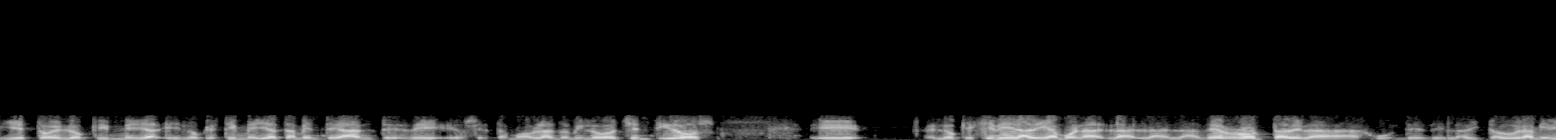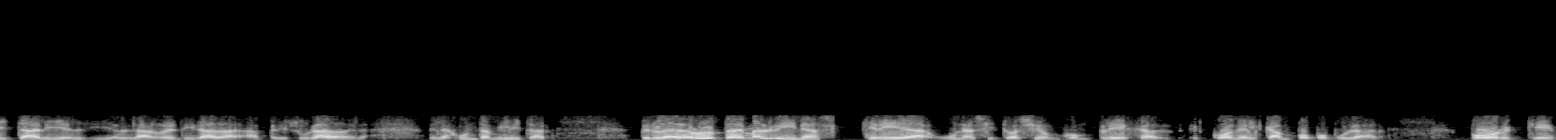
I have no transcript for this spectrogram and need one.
y esto es lo que, eh, lo que está inmediatamente antes de, o sea, estamos hablando de 1982, eh, lo que genera, digamos, la, la, derrota de la, de, la dictadura militar y, el, y la retirada apresurada de la, de la Junta Militar. Pero la derrota de Malvinas crea una situación compleja con el campo popular, porque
